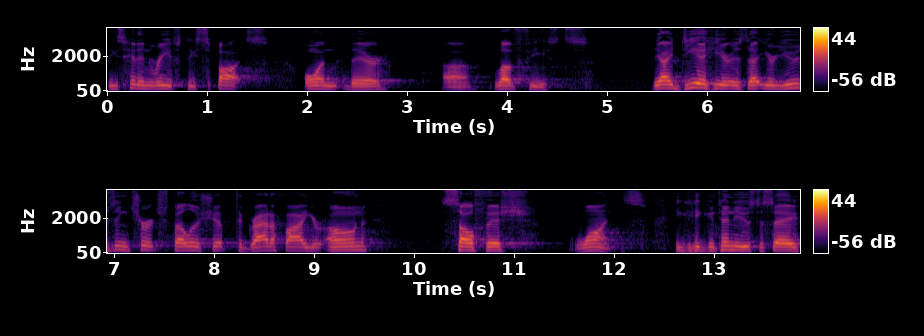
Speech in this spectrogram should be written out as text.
These hidden reefs, these spots on their uh, love feasts. The idea here is that you're using church fellowship to gratify your own selfish wants. He, he continues to say,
